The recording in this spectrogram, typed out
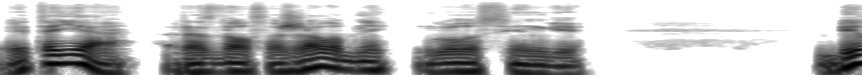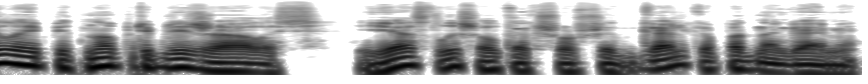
это я!» — раздался жалобный голос Инги. Белое пятно приближалось. Я слышал, как шуршит галька под ногами.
